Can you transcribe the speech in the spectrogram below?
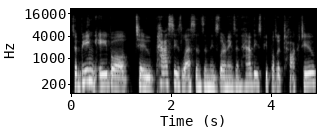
So being able to pass these lessons and these learnings and have these people to talk to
